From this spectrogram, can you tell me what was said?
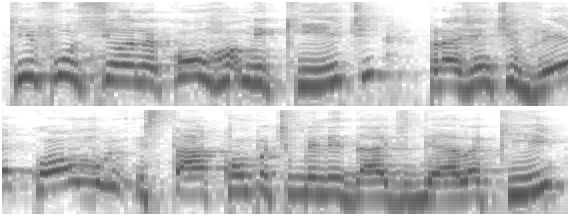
que funciona com o HomeKit para a gente ver como está a compatibilidade dela aqui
